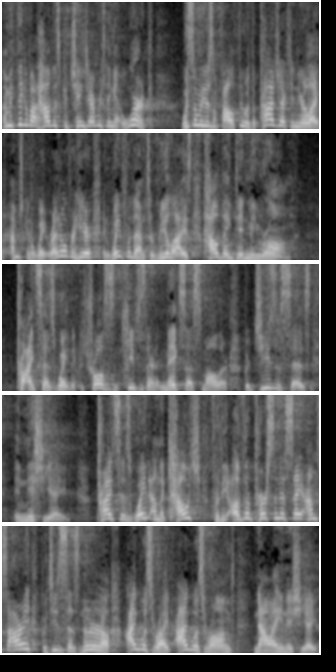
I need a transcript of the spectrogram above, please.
I mean, think about how this could change everything at work. When somebody doesn't follow through with the project, and you're like, I'm just gonna wait right over here and wait for them to realize how they did me wrong. Pride says wait, and it controls us and keeps us there, and it makes us smaller. But Jesus says initiate. Pride says, wait on the couch for the other person to say, I'm sorry. But Jesus says, no, no, no. I was right. I was wronged. Now I initiate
